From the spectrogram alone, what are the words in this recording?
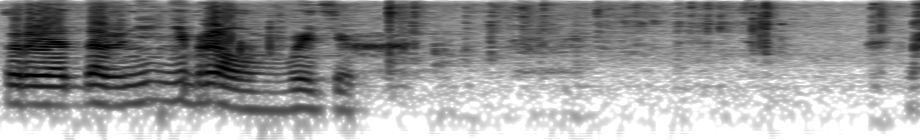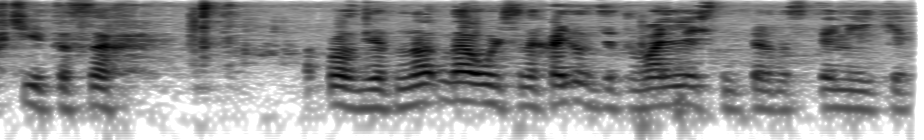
которые я даже не, не брал в этих в читасах. А просто где-то на, на улице находил, где-то валялись, например, на скамейке.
